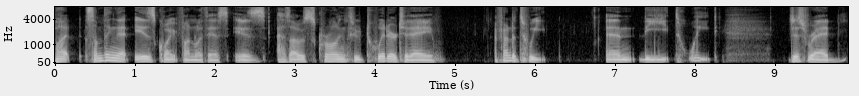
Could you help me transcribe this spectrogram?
But something that is quite fun with this is as I was scrolling through Twitter today, I found a tweet. And the tweet just read,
